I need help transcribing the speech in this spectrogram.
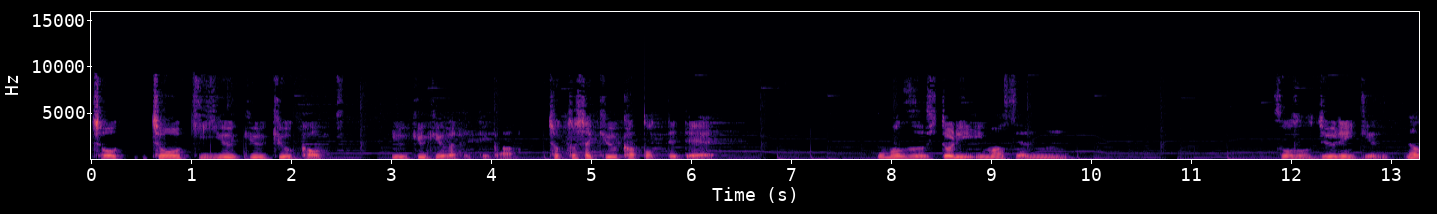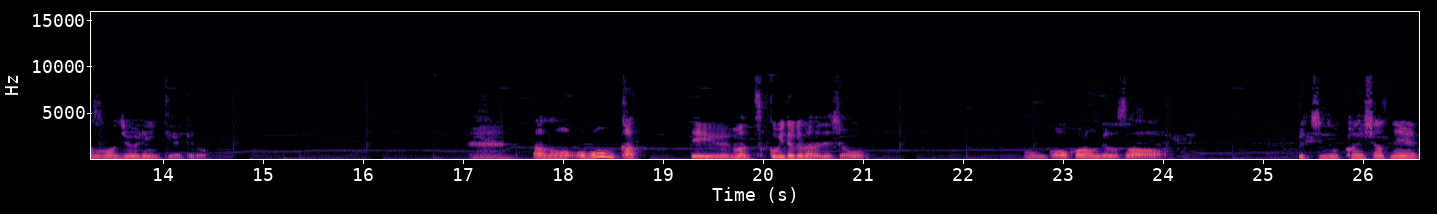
長、長期有給休暇を、有給休暇っていうか、ちょっとした休暇取ってて、もうまず一人いません。そうそう、10連休、謎の10連休やけど。あの、お盆かっていう、まあ、突っ込みたくなるでしょなんかわからんけどさ、うちの会社ね、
